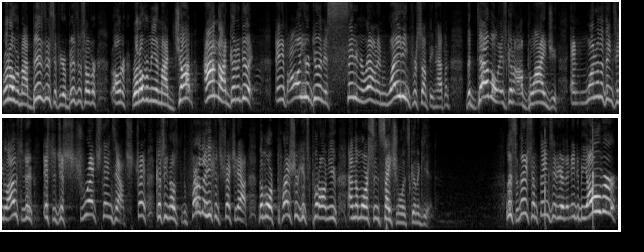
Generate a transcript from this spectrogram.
run over my business if you're a business owner, run over me in my job. I'm not going to do it. And if all you're doing is sitting around and waiting for something to happen, the devil is going to oblige you. And one of the things he loves to do is to just stretch things out, because he knows the further he can stretch it out, the more pressure gets put on you and the more sensational it's going to get. Listen, there's some things in here that need to be over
